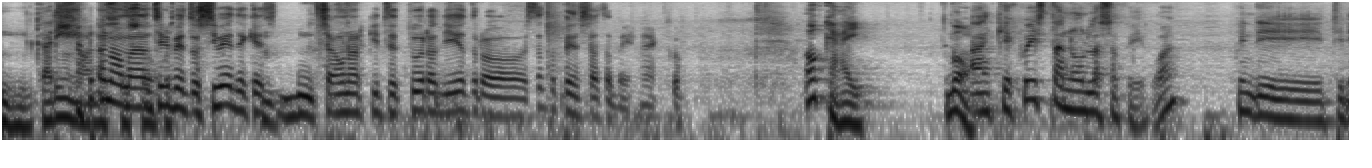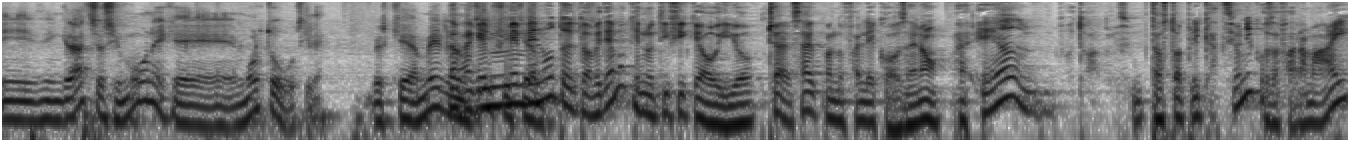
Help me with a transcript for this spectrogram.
mm, carino. No, no, ma ti ripeto, si vede che mm. c'è un'architettura dietro, è stato pensato bene, ecco. Ok. Boh. Anche questa non la sapevo, eh. Quindi ti ringrazio Simone che è molto utile. Perché a me no, notifiche... mi è venuto e detto vediamo che notifiche ho io. Cioè, sai quando fai le cose, no? E io tasto applicazioni cosa farà mai?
